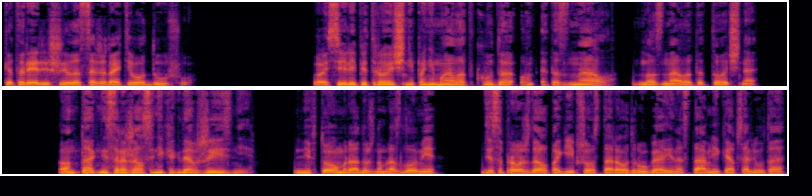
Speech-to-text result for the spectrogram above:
которая решила сожрать его душу. Василий Петрович не понимал, откуда он это знал, но знал это точно. Он так не сражался никогда в жизни, ни в том радужном разломе, где сопровождал погибшего старого друга и наставника Абсолюта,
